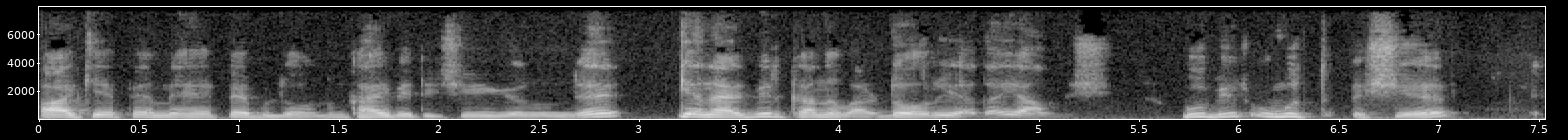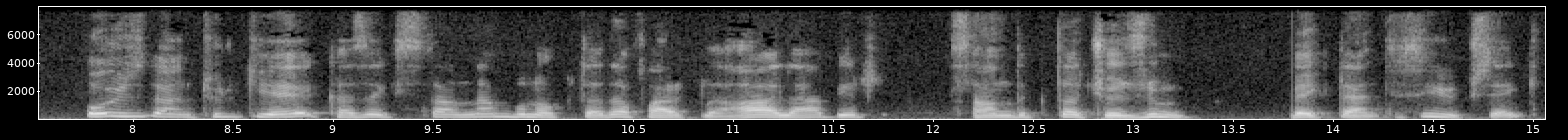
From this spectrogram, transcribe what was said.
AKP-MHP bloğunun kaybedeceği yönünde genel bir kanı var. Doğru ya da yanlış. Bu bir umut ışığı. O yüzden Türkiye Kazakistan'dan bu noktada farklı. Hala bir sandıkta çözüm beklentisi yüksek.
